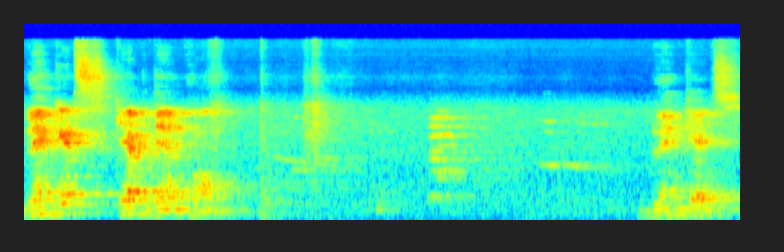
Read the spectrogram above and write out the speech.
blankets kept them warm blankets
